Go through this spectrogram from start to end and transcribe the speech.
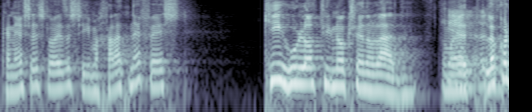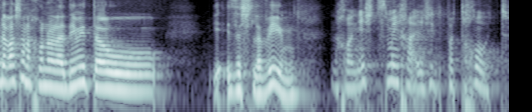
כנראה שיש לו איזושהי מחלת נפש, כי הוא לא תינוק שנולד. זאת אומרת, כן, לא אז... לא כל דבר שאנחנו נולדים איתו הוא... זה שלבים. נכון, יש צמיחה, יש התפתחות.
